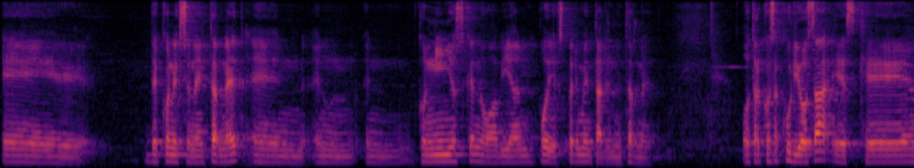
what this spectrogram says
eh, de conexión a internet con niños que no habían podido experimentar el internet. Otra cosa curiosa es que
